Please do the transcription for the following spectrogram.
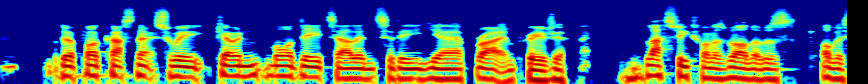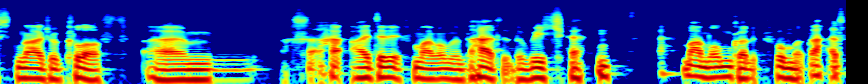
we'll do a podcast next week, going more detail into the uh, Brighton preview. last week's one as well. That was obviously Nigel Clough. Um, I, I did it for my mum and dad at the weekend. my mum got it before my dad.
